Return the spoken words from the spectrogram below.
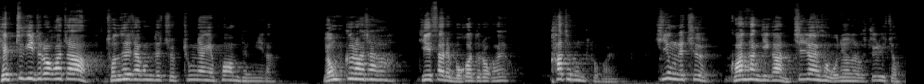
갭투기 들어가자 전세자금 대출 총량에 포함됩니다. 영끌하자 DSR에 뭐가 들어가요? 카드론 들어가요. 신용대출 관상기간 7년에서 5년으로 줄이죠.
